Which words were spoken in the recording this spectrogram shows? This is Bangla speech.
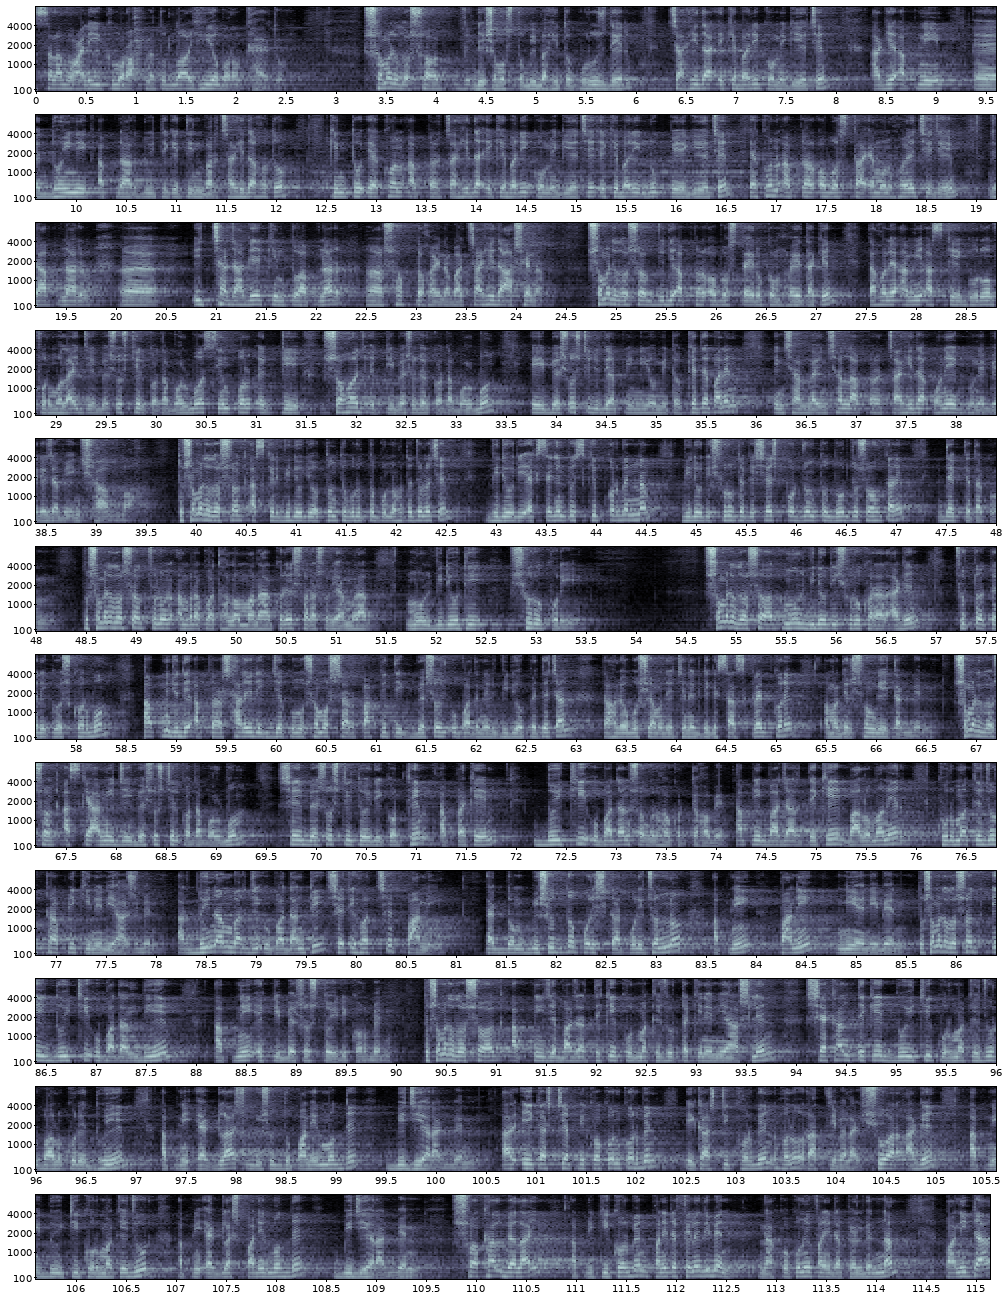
আসসালামু আলাইকুম রহমতুল্লাহি বরকাত সমাজ দর্শক, যে সমস্ত বিবাহিত পুরুষদের চাহিদা একেবারেই কমে গিয়েছে। আগে আপনি দৈনিক আপনার দুই থেকে তিনবার চাহিদা হতো, কিন্তু এখন আপনার চাহিদা একেবারেই কমে গিয়েছে, একেবারেই লুপ পেয়ে গিয়েছে। এখন আপনার অবস্থা এমন হয়েছে যে যে আপনার ইচ্ছা জাগে কিন্তু আপনার শক্ত হয় না বা চাহিদা আসে না। সমাজ দর্শক, যদি আপনার অবস্থা এরকম হয়ে থাকে, তাহলে আমি আজকে গরু ফর্মুলায় যে বেষষ্টির কথা বলব, সিম্পল একটি, সহজ একটি ভেষজের কথা বলব। এই বেষষ্টি যদি আপনি নিয়মিত খেতে পারেন, ইনশাআল্লাহ ইনশাল্লাহ আপনার চাহিদা অনেক গুণে বেড়ে যাবে, ইনশাআল্লাহ। তো সমাজ দর্শক, আজকের ভিডিওটি অত্যন্ত গুরুত্বপূর্ণ হতে চলেছে। ভিডিওটি এক সেকেন্ডও স্কিপ করবেন না। ভিডিওটি শুরু থেকে শেষ পর্যন্ত ধৈর্য সহকারে দেখতে থাকুন। তো সমাজ দর্শক, চলুন আমরা কথা লম্বা না করে সরাসরি আমরা মূল ভিডিওটি শুরু করি। সমাজ দর্শক, মূল ভিডিওটি শুরু করার আগে ছোট্ট একটা রিকোয়েস্ট করব। আপনি যদি আপনার শারীরিক যে কোনো সমস্যার প্রাকৃতিক ভেষজ উপাদানের ভিডিও পেতে চান, তাহলে অবশ্যই আমাদের চ্যানেলটিকে সাবস্ক্রাইব করে আমাদের সঙ্গেই থাকবেন। সমাজ দর্শক, আজকে আমি যেই বেষষ্টির কথা বলব, সেই বেষষ্টি তৈরি করতে আপনাকে দুইটি উপাদান সংগ্রহ করতে হবে। আপনি বাজার থেকে ভালো মানের কুরমা খেজুরটা আপনি কিনে নিয়ে আসবেন। আর দুই নাম্বার যে উপাদানটি, সেটি হচ্ছে পানি। একদম বিশুদ্ধ, পরিষ্কার, পরিচ্ছন্ন আপনি পানি নিয়ে নেবেন। তো সমাজ দর্শক, এই দুইটি উপাদান দিয়ে আপনি একটি বেসস তৈরি করবেন। তো সমাজ দর্শক, আপনি যে বাজার থেকে কুরমা খেজুরটা কিনে নিয়ে আসলেন, সেখান থেকে দুইটি কুরমা খেজুর ভালো করে ধুয়ে আপনি এক গ্লাস বিশুদ্ধ পানির মধ্যে ভিজিয়ে রাখবেন। আর এই কাজটি আপনি কখন করবেন? এই কাজটি করবেন হলো রাত্রিবেলায়। শোয়ার আগে আপনি দুইটি কুরমা খেজুর আপনি এক গ্লাস পানির মধ্যে ভিজিয়ে রাখবেন। সকাল বেলায় আপনি কি করবেন? পানিটা ফেলে দিবেন? না, কখনোই পানিটা ফেলবেন না। পানিটা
